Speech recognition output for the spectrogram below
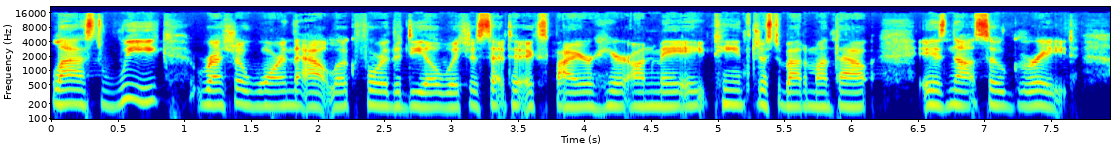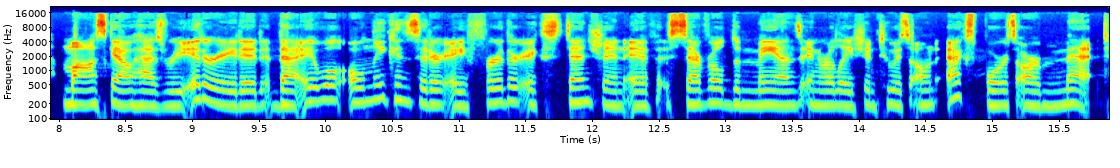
Last week, Russia warned the outlook for the deal, which is set to expire here on May 18th, just about a month out, is not so great. Moscow has reiterated that it will only consider a further extension if several demands in relation to its own exports are met.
